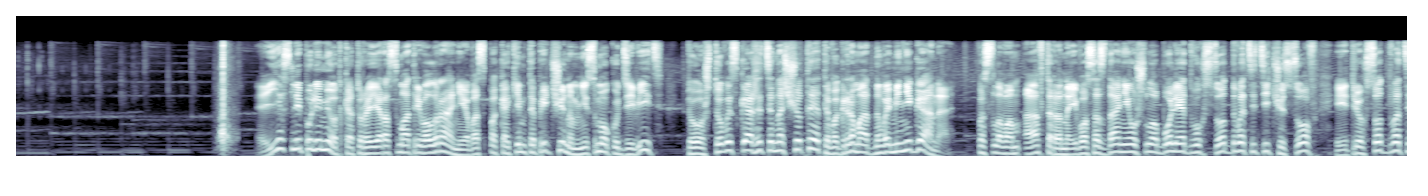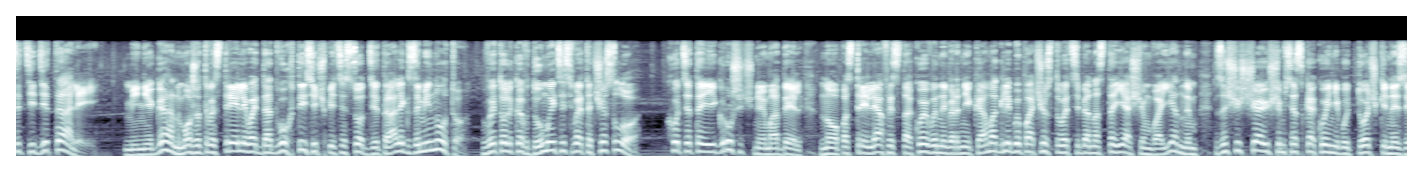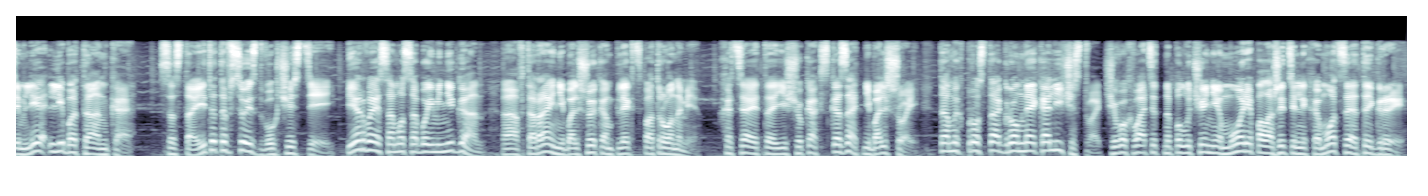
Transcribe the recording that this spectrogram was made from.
Если пулемет, который я рассматривал ранее, вас по каким-то причинам не смог удивить, то что вы скажете насчет этого громадного минигана? По словам автора, на его создание ушло более 220 часов и 320 деталей. Миниган может выстреливать до 2500 деталек за минуту. Вы только вдумайтесь в это число. Хоть это и игрушечная модель, но постреляв из такой, вы наверняка могли бы почувствовать себя настоящим военным, защищающимся с какой-нибудь точки на земле либо танка. Состоит это все из двух частей. Первая, само собой, миниган, а вторая – небольшой комплект с патронами. Хотя это еще как сказать небольшой. Там их просто огромное количество, чего хватит на получение моря положительных эмоций от игры.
